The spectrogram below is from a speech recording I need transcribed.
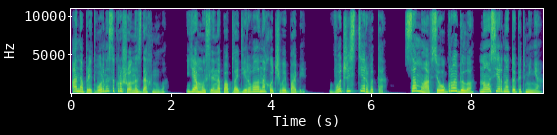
Она притворно сокрушенно вздохнула. Я мысленно поаплодировала находчивой бабе. Вот же стерва-то. Сама все угробила, но усердно топит меня.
